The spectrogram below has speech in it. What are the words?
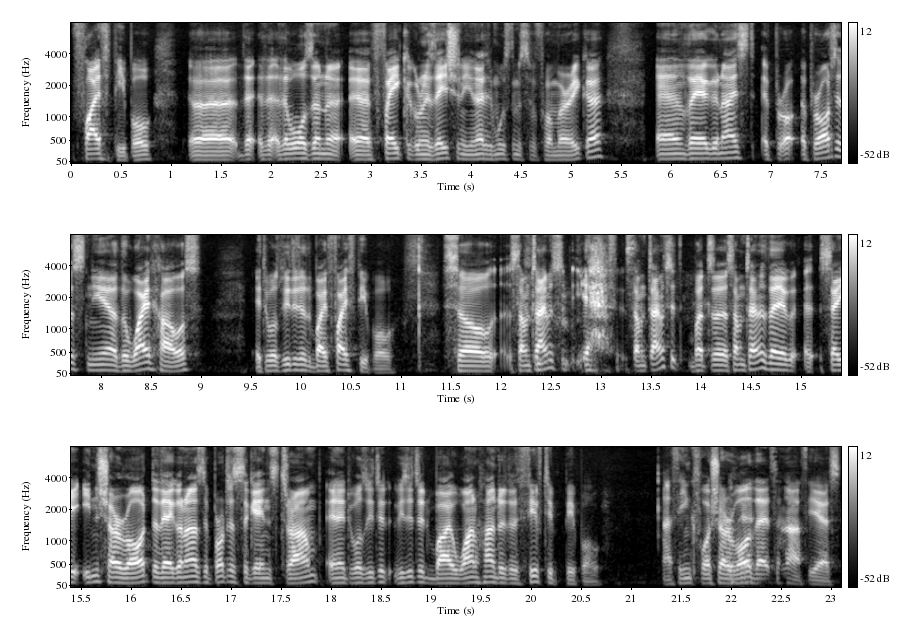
five people. Uh, th- th- there was an, a fake organization, United Muslims of America, and they organized a, pro- a protest near the White House. It was visited by five people. So sometimes, yeah, sometimes it, but uh, sometimes they uh, say in Charlotte that they organized a protest against Trump, and it was visited, visited by 150 people. I think for Charlotte Okay. that's enough. Yes.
